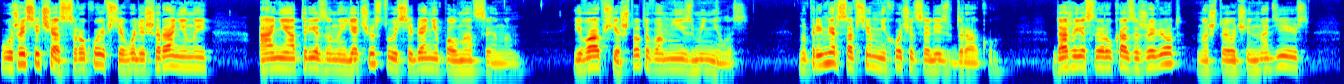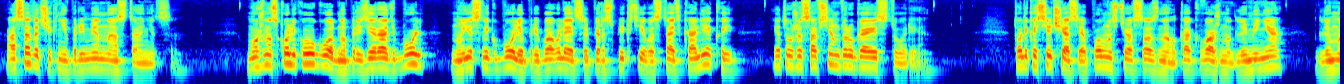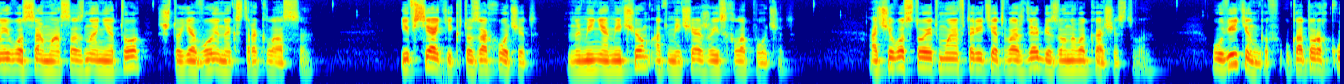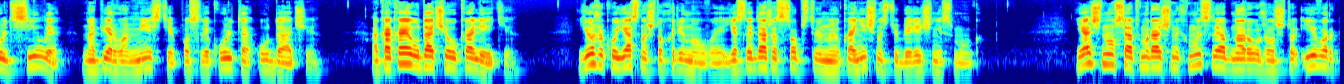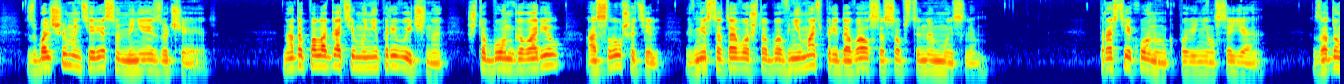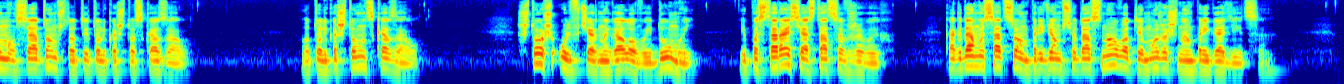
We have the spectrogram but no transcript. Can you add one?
Уже сейчас с рукой всего лишь раненый, а не отрезанный, я чувствую себя неполноценным. И вообще, что-то во мне изменилось. Например, совсем не хочется лезть в драку. Даже если рука заживет, на что я очень надеюсь, осадочек непременно останется. Можно сколько угодно презирать боль, но если к боли прибавляется перспектива стать калекой, это уже совсем другая история. Только сейчас я полностью осознал, как важно для меня, для моего самоосознания то, что я воин экстракласса. И всякий, кто захочет на меня мечом, от меча же исхлопочет. А чего стоит мой авторитет вождя бизонного качества? У викингов, у которых культ силы на первом месте после культа удачи. А какая удача у калеки? Ежику ясно, что хреновая, если даже собственную конечность уберечь не смог. Я очнулся от мрачных мыслей и обнаружил, что Ивар с большим интересом меня изучает. Надо полагать ему непривычно, чтобы он говорил, а слушатель, вместо того, чтобы внимать, предавался собственным мыслям. «Прости, конунг», — повинился я. Задумался о том, что ты только что сказал. Вот только что он сказал. Что ж, Ульф Черноголовый, думай и постарайся остаться в живых. Когда мы с отцом придем сюда снова, ты можешь нам пригодиться.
